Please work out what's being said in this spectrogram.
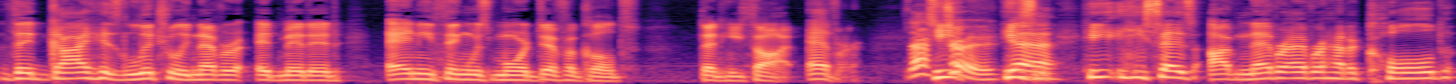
the guy has literally never admitted anything was more difficult than he thought ever. That's He- true, yeah. He he says I've never ever had a cold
